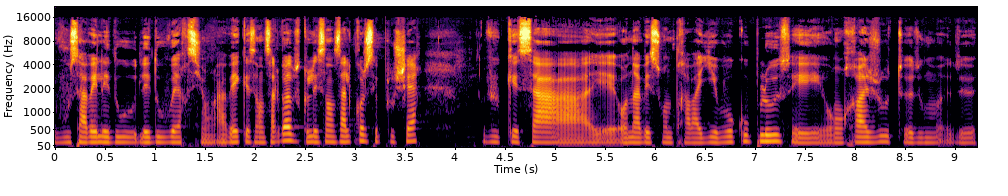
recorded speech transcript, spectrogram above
vous savez les les deux versions, avec et sans alcool, parce que les sans alcool, c'est plus cher vu que ça, on a besoin de travailler beaucoup plus et on rajoute de,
